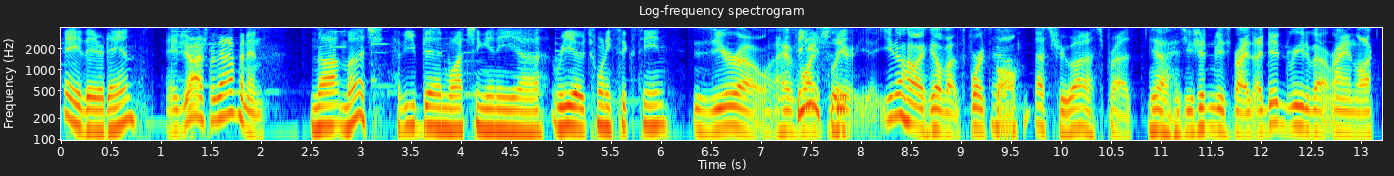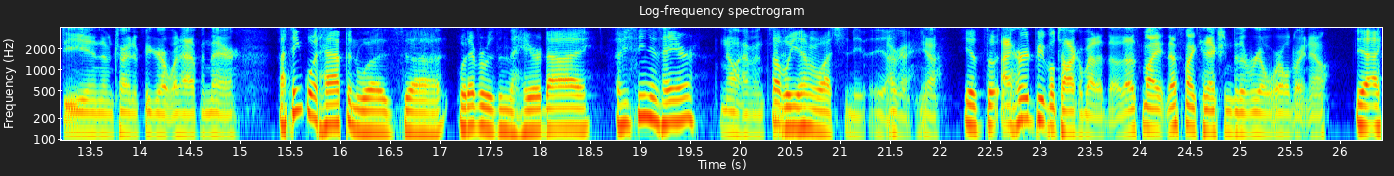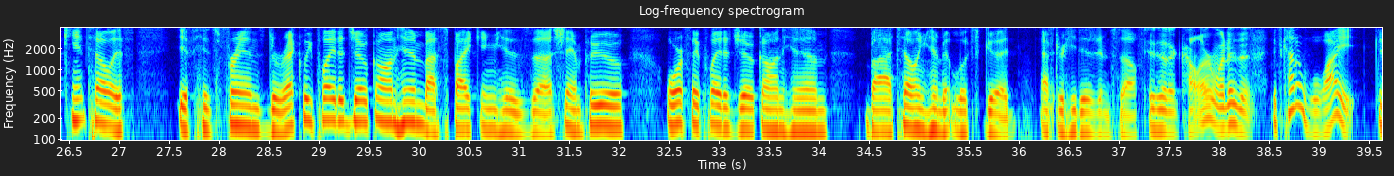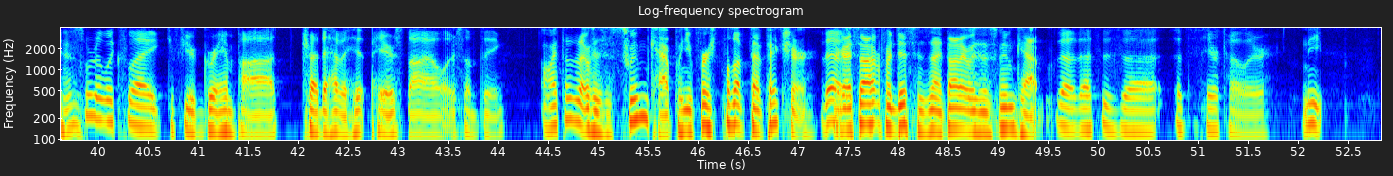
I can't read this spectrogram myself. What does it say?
Hey there, Dan. Hey Josh, what's happening? Not much. Have you been watching any uh, Rio 2016? Zero. I have Seriously? watched zero. You know how I feel about sports ball. Yeah, that's true. I'm not surprised. Yeah, you shouldn't be surprised. I did read about Ryan Lochte, and I'm trying to figure out what happened there. I think what happened was uh, whatever was in the hair dye. Have you seen his hair? No, I haven't. Oh, well, you haven't watched it. it. Yeah. Okay, yeah. The, I heard people talk about it though. That's my that's my connection to the real world right now. Yeah, I can't tell if if his friends directly played a joke on him by spiking his uh, shampoo, or if they played a joke on him by telling him it looked good after he did it himself. Is it a color? What is it? It's kind of white. It Yeah. sort of looks like if your grandpa tried to have a hip hairstyle or something. Oh, I thought that was a swim cap when you first pulled up that picture. Yeah. Like I saw it from a distance, and I thought it was a swim cap. No, that's his. Uh, that's his hair color. Neat.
